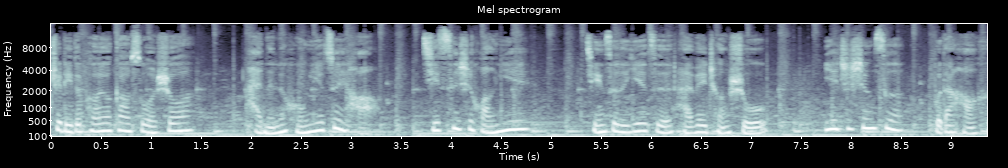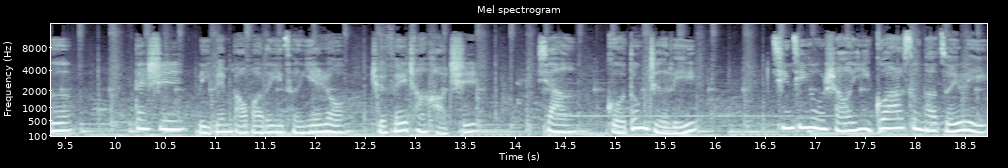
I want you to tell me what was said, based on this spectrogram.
这里的朋友告诉我说，海南的红椰最好，其次是黄椰。青色的椰子还未成熟，椰汁生涩，不大好喝，但是里边薄薄的一层椰肉却非常好吃，像果冻啫喱，轻轻用勺一刮送到嘴里，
